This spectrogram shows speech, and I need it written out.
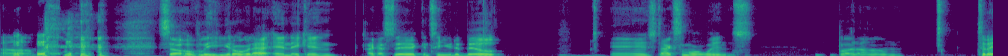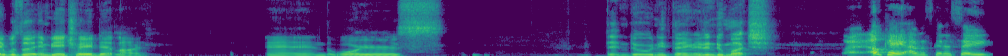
Um, so hopefully he can get over that, and they can, like I said, continue to build and stack some more wins. But um, today was the NBA trade deadline, and the Warriors didn't do anything. They didn't do much. Uh, okay, I was gonna say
